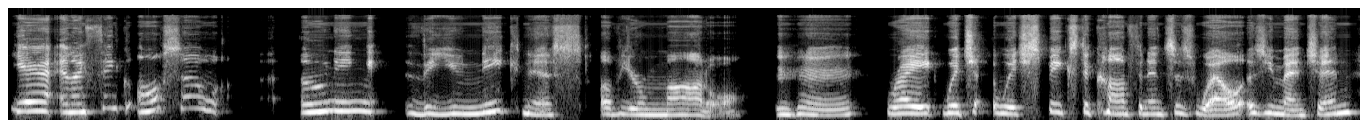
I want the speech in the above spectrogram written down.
Yeah, and I think also owning the uniqueness of your model. Mm-hmm. Right, which which speaks to confidence as well, as you mentioned.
